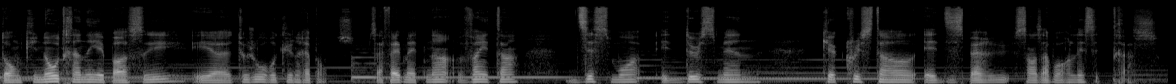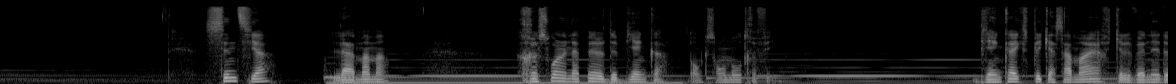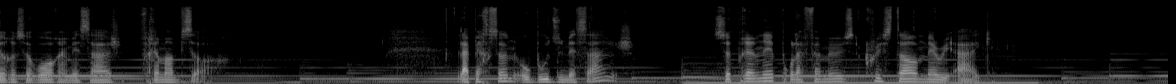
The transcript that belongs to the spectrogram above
Donc une autre année est passée et euh, toujours aucune réponse. Ça fait maintenant 20 ans, 10 mois et 2 semaines que Crystal est disparue sans avoir laissé de traces. Cynthia, la maman, reçoit un appel de Bianca, donc son autre fille. Bianca explique à sa mère qu'elle venait de recevoir un message vraiment bizarre. La personne au bout du message se prévenait pour la fameuse Crystal Mary Hag,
